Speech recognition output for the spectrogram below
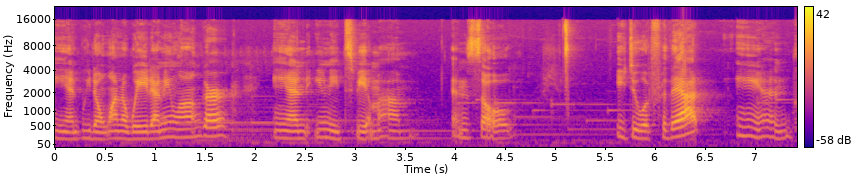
and we don't want to wait any longer, and you need to be a mom. And so you do it for that, and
